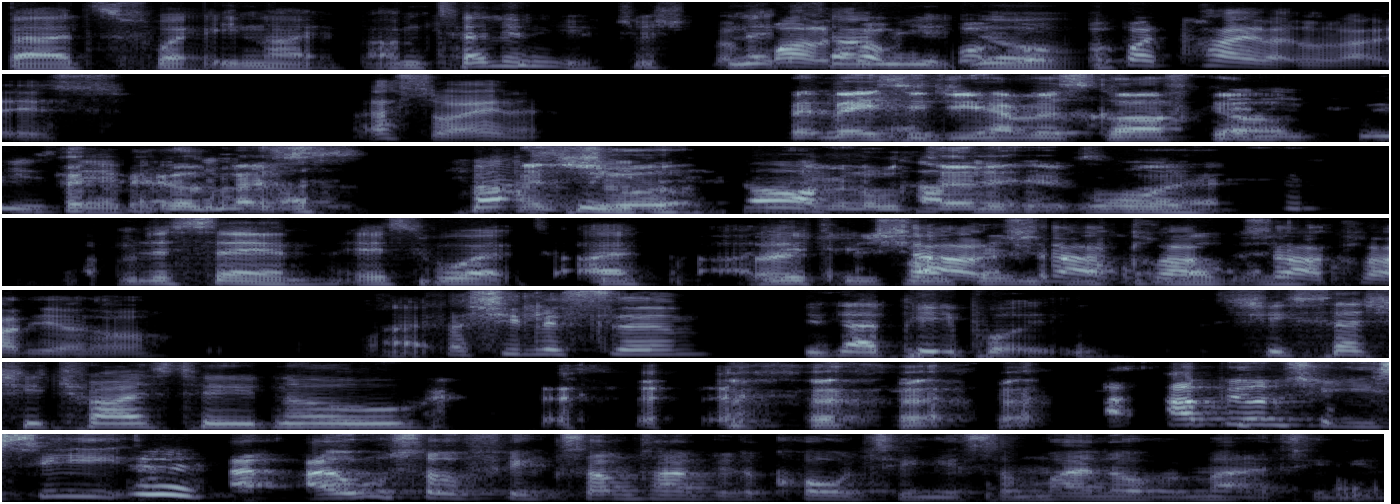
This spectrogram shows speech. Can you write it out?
bad sweaty night. I'm telling you, just But next Mark, time what, you what, ill, what if I tie it like, like this? That's all right, isn't it? But basically, do you have a scarf, girl? 20 degrees there, but Because that's- I'm me, sure the scarf having alternatives. I'm just saying, it's worked. I, I literally shout, can't out, say shout, out, Cla- shout out Claudia though. Right. Does she listen? She's had people. She says she tries to know. I- I'll be honest with you. You see, I, I also think sometimes with the cold thing, it's a mind over matter thing. You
